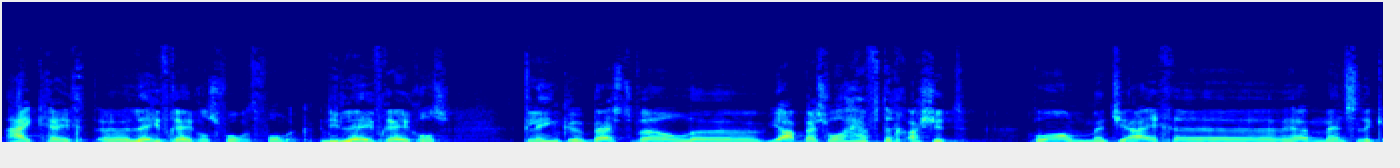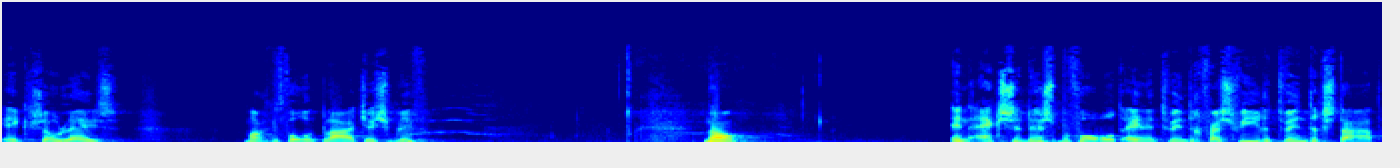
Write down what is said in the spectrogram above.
hij kreeg leefregels voor het volk. En die leefregels klinken best wel, ja, best wel heftig als je het gewoon met je eigen menselijk ik zo leest. Mag ik het volgende plaatje alsjeblieft? Nou, in Exodus bijvoorbeeld 21 vers 24 staat...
